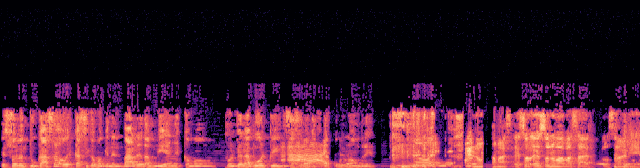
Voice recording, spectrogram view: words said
¿es solo en tu casa o es casi como que en el barrio también? Es como volver a la pulpa y quizás se va a Ah, casar con un hombre. No, el- No, jamás. Eso, eso no va a pasar. O sea, eh,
